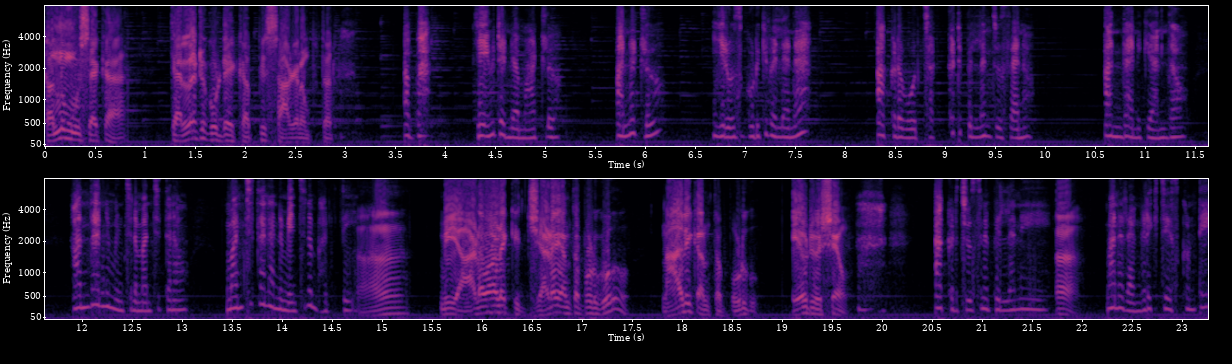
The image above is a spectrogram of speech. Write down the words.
కన్ను మూసాక తెల్లటి గుడ్డే కప్పి సాగనంపుతారు. అబ్బా ఏమిటండి ఆ మాటలు? అన్నట్లు ఈ రోజు గుడికి వెళ్ళానా? అక్కడ ఓ చక్కటి పిల్లని చూశాను. అందానికి అందం అందాన్ని మించిన మంచితనం మంచితనాన్ని మించిన భక్తి. మీ ఆడవాళ్ళకి జడ ఎంత పొడుగు నాలిక అంత పొడుగు. ఏమిటి విషయం? అక్కడ చూసిన పిల్లని మన రంగడికి చేసుకుంటే?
